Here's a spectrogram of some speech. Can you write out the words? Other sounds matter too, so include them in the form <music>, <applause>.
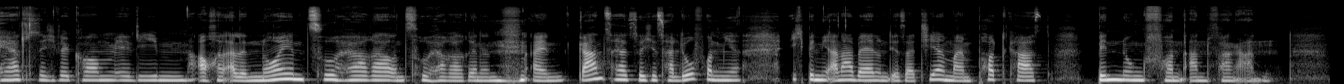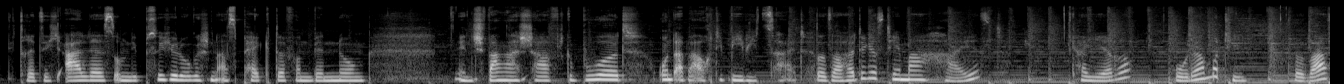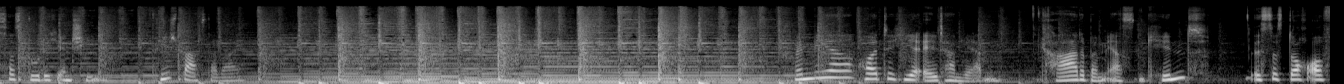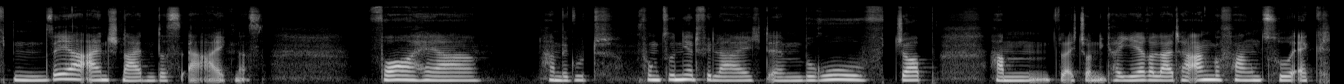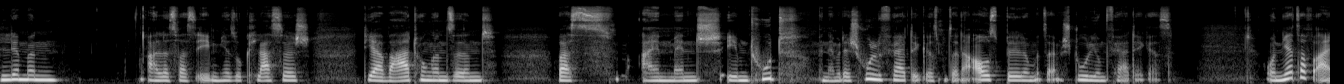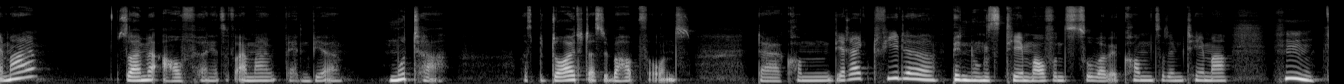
Herzlich willkommen, ihr Lieben, auch an alle neuen Zuhörer und Zuhörerinnen. <laughs> Ein ganz herzliches Hallo von mir. Ich bin die Annabelle und ihr seid hier in meinem Podcast Bindung von Anfang an. Die dreht sich alles um die psychologischen Aspekte von Bindung in Schwangerschaft, Geburt und aber auch die Babyzeit. Unser heutiges Thema heißt Karriere oder Mutti. Für was hast du dich entschieden? Viel Spaß dabei! Wenn wir heute hier Eltern werden, gerade beim ersten Kind, ist es doch oft ein sehr einschneidendes Ereignis. Vorher haben wir gut funktioniert vielleicht im Beruf, Job, haben vielleicht schon die Karriereleiter angefangen zu erklimmen. Alles, was eben hier so klassisch die Erwartungen sind, was ein Mensch eben tut, wenn er mit der Schule fertig ist, mit seiner Ausbildung, mit seinem Studium fertig ist. Und jetzt auf einmal sollen wir aufhören. Jetzt auf einmal werden wir Mutter. Was bedeutet das überhaupt für uns? Da kommen direkt viele Bindungsthemen auf uns zu, weil wir kommen zu dem Thema, hm,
